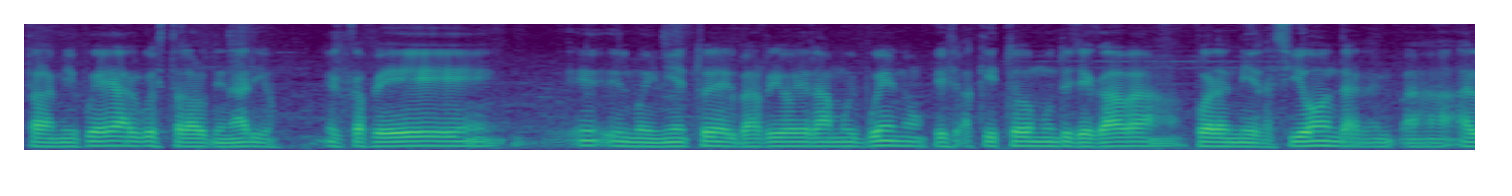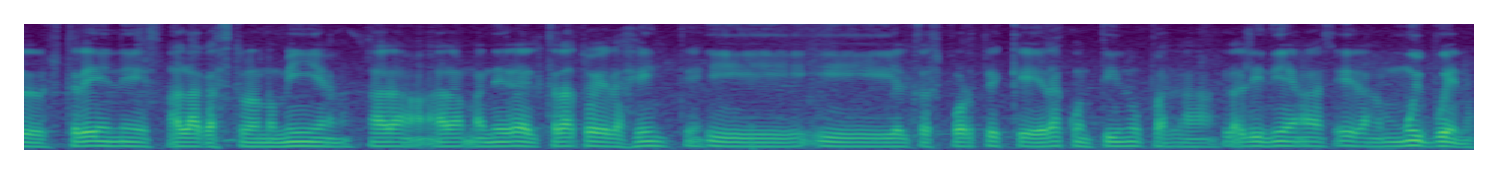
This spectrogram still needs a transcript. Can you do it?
para mí fue algo extraordinario. El café el movimiento del barrio era muy bueno. Aquí todo el mundo llegaba por admiración a, los trenes, a la gastronomía, a la, manera del trato de la gente y, el transporte que era continuo para las líneas era muy bueno.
